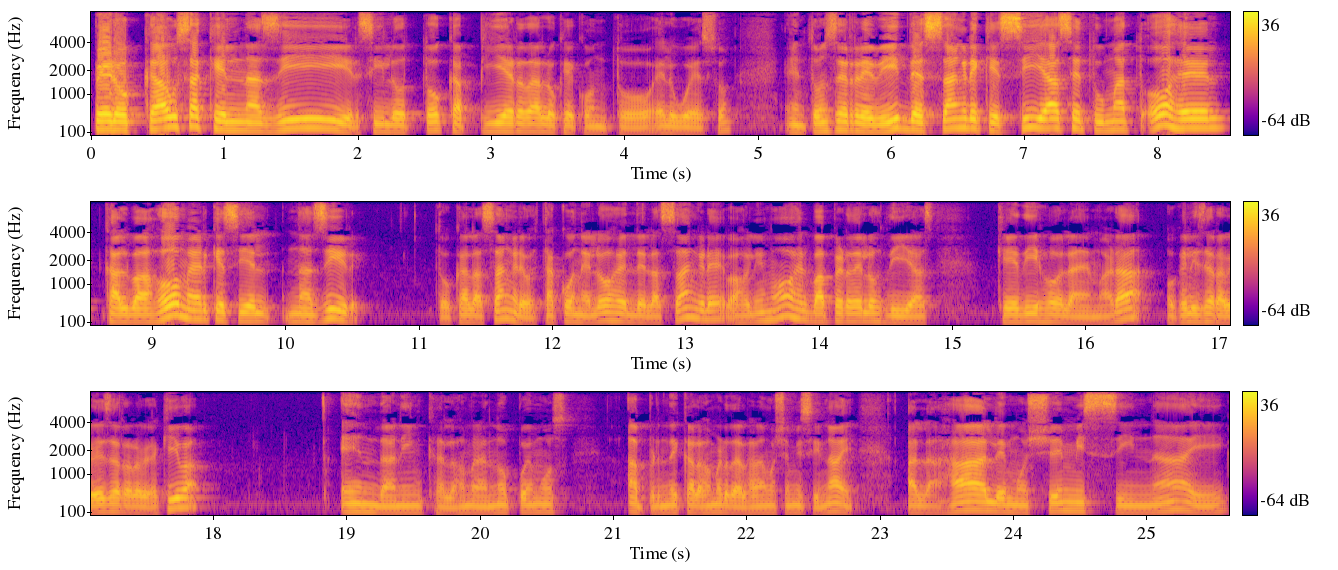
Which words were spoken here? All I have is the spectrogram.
Pero causa que el nazir, si lo toca, pierda lo que contó el hueso. Entonces, revit de sangre que sí hace tumat ogel, homer que si el nazir toca la sangre o está con el ogel de la sangre, bajo el mismo ogel, va a perder los días. ¿Qué dijo la Emara? ¿O qué dice Rabbi de Rabbi Akiva? En Danin Kalahomer. No podemos aprender Kalahomer de Alajá Moshe Sinai. Alajá Moshe Sinai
